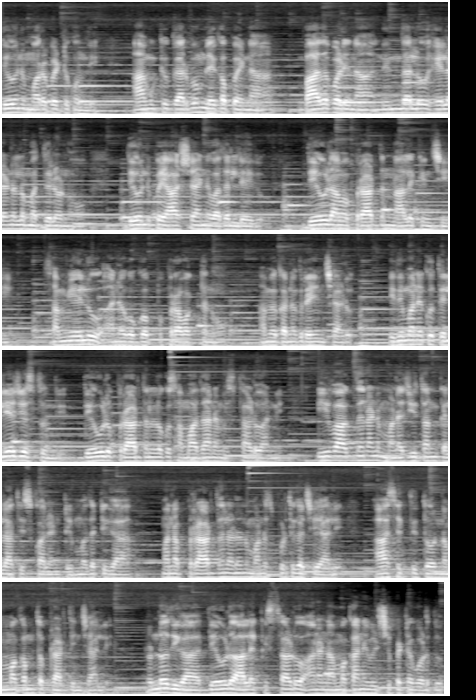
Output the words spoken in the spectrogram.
దేవుని మొరపెట్టుకుంది. ఆమెకు గర్భం లేకపోయినా బాధపడిన నిందలు హేళనల మధ్యలోనూ దేవునిపై ఆశ్రయాన్ని వదలలేదు. దేవుడు ఆమె ప్రార్థనను ఆలకించి సమయలు అనే ఒక గొప్ప ప్రవక్తను ఆమెకు అనుగ్రహించాడు. ఇది మనకు తెలియజేస్తుంది దేవుడు ప్రార్థనలకు సమాధానం ఇస్తాడు అని. ఈ వాగ్దానాన్ని మన జీవితానికి ఎలా తీసుకోవాలంటే మొదటిగా మన ప్రార్థనలను మనస్ఫూర్తిగా చేయాలి. ఆసక్తితో నమ్మకంతో ప్రార్థించాలి. రెండోదిగా దేవుడు ఆలకిస్తాడు అనే నమ్మకాన్ని విడిచిపెట్టకూడదు.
